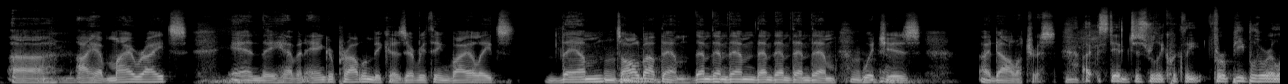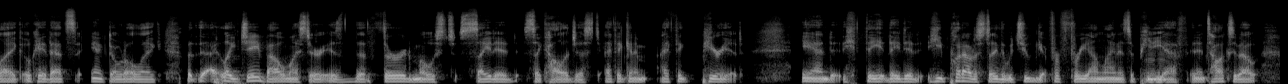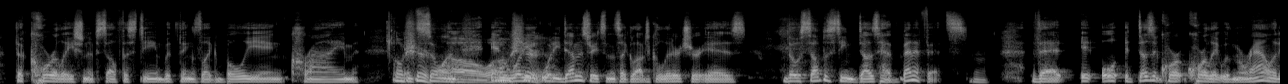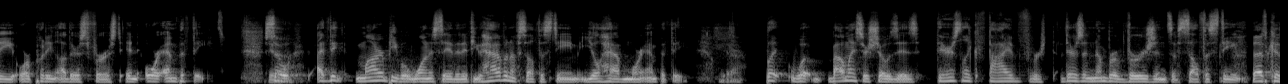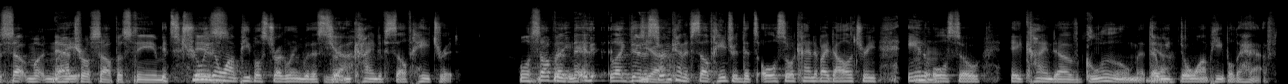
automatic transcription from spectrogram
Uh, I have my rights, and they have an anger problem because everything violates them. It's all Mhm. about them, them, them, them, them, them, them, them, Mhm. which is idolatrous. Uh, Stan, just really quickly for people who are like, okay, that's anecdotal, like, but the, like Jay Baumeister is the third most cited psychologist, I think, in I think, period. And they they did he put out a study that which you can get for free online as a PDF, and it talks about the correlation of self esteem with things like bullying, crime, Oh, and so on. Oh, and oh, what sure. he what he demonstrates in the psychological literature is though self-esteem does have benefits Mm. that it it doesn't cor- correlate with morality or putting others first and or empathy so i think modern people want to say that if you have enough self-esteem you'll have more empathy Yeah. but what baumeister shows is there's like five there's a number of versions of self-esteem That's because natural self esteem. it's true we don't want people struggling with a certain Yeah. kind of self-hatred well self like, if- like there's a certain kind of self-hatred that's also a kind of idolatry and Mhm. also a kind of gloom that we don't want people to have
